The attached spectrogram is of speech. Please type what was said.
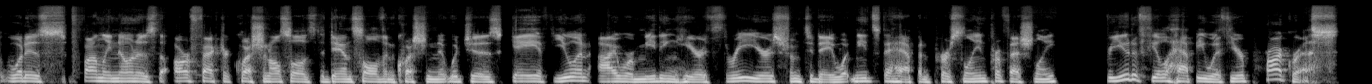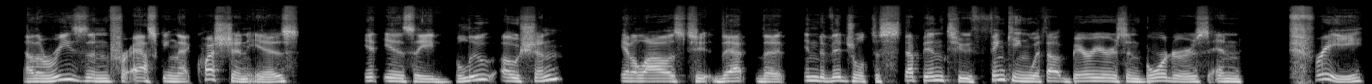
what is fondly known as the R factor question. Also, it's the Dan Sullivan question, which is, Gay, if you and I were meeting here three years from today, what needs to happen personally and professionally for you to feel happy with your progress? Now, the reason for asking that question is it is a blue ocean. It allows to that the individual to step into thinking without barriers and borders and free.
